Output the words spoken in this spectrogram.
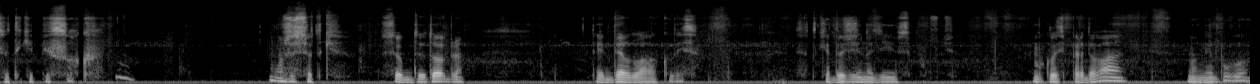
Все-таки пісок. Може все-таки все буде добре. Та йде влага колись. Все-таки дожді надіємося будуть. Бо колись передавали, ну не було.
